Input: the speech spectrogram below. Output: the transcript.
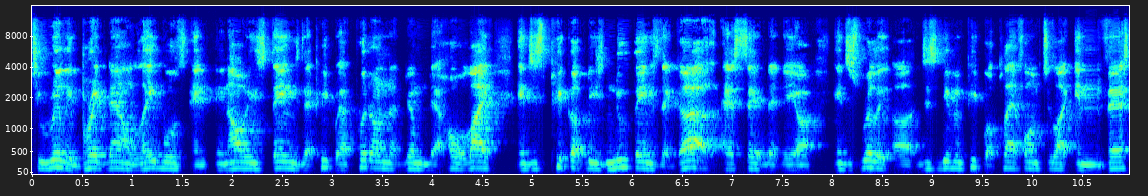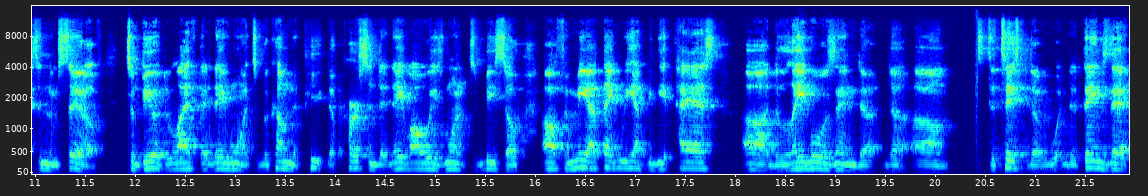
to really break down labels and, and all these things that people have put on them their whole life and just pick up these new things that God has said that they are and just really uh, just giving people a platform to like invest in themselves to build the life that they want, to become the, pe- the person that they've always wanted to be. So uh, for me, I think we have to get past uh, the labels and the, the um, statistics, the, the things that,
